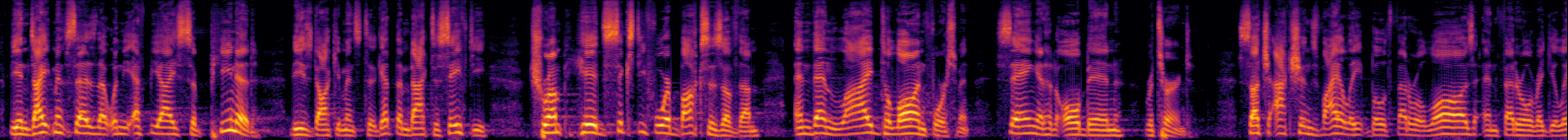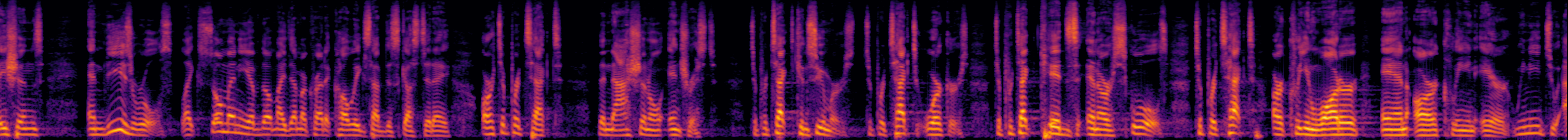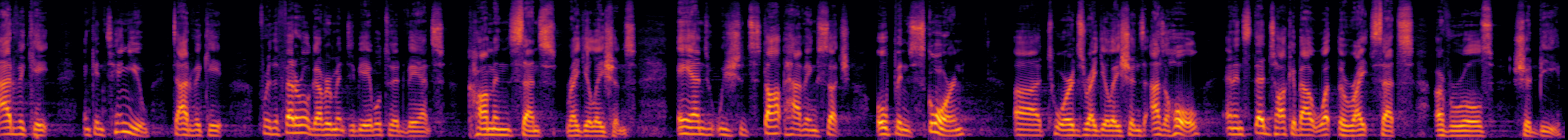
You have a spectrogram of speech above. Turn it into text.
The indictment says that when the FBI subpoenaed these documents to get them back to safety, Trump hid 64 boxes of them and then lied to law enforcement, saying it had all been returned. Such actions violate both federal laws and federal regulations, and these rules, like so many of my Democratic colleagues have discussed today, are to protect the national interest, to protect consumers, to protect workers, to protect kids in our schools, to protect our clean water and our clean air. We need to advocate and continue to advocate for the federal government to be able to advance common sense regulations. And we should stop having such open scorn uh, towards regulations as a whole and instead talk about what the right sets of rules should be.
